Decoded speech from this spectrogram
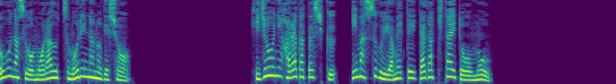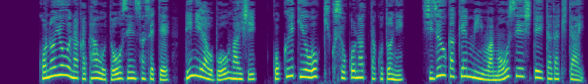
ボーナスをもらうつもりなのでしょう。非常に腹立たしく、今すぐやめていただきたいと思う。このような方を当選させて、リニアを妨害し、国益を大きく損なったことに、静岡県民は猛省していただきたい。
